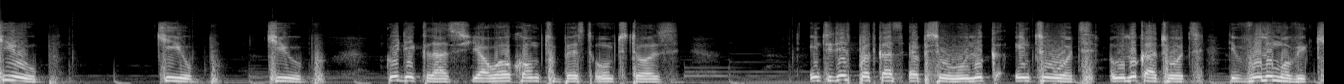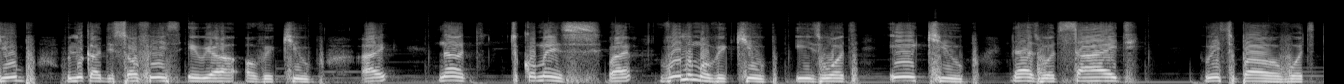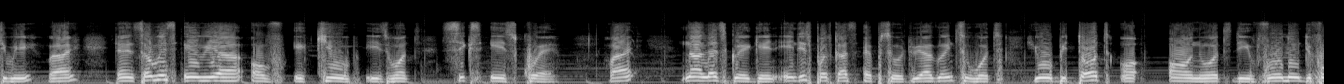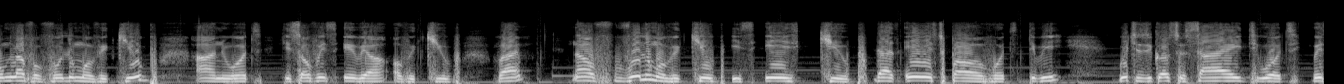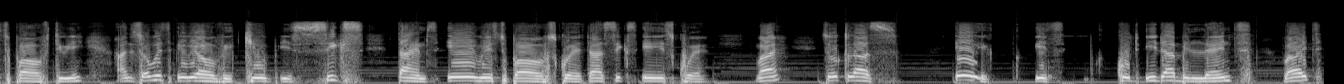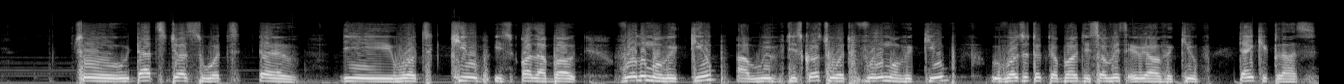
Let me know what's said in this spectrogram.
cube. Cube. Cube. Good day class. You are welcome to best home tutors. In today's podcast episode we'll look into what we'll look at what? The volume of a cube. We'll look at the surface area of a cube right? Now to commence right? Volume of a cube is what? A cube. That's what side raised to power of what 3 right? Then surface area of a cube is what? 6a square right? Now let's go again. In this podcast episode we are going to what? You will be taught on, on what? The volume the formula for volume of a cube and what? The surface area of a cube right? Now volume of a cube is a cube. That's a raised to power of what? 3 which is equal to side what? Raised to power of 3 and the surface area of a cube is 6 times a raised to power of square. That's 6a square right? So class a is could either be length right? So that's just what um, the what cube is all about. Volume of a cube and we've discussed what volume of a cube. We've also talked about the surface area of a cube. Thank you class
